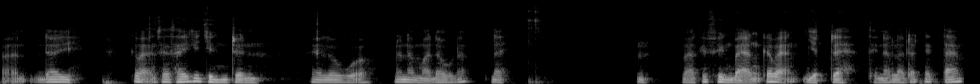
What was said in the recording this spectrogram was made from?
ở đây các bạn sẽ thấy cái chương trình Hello World nó nằm ở đâu đó và cái phiên bản các bạn dịch ra thì nó là .NET 8 uh,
